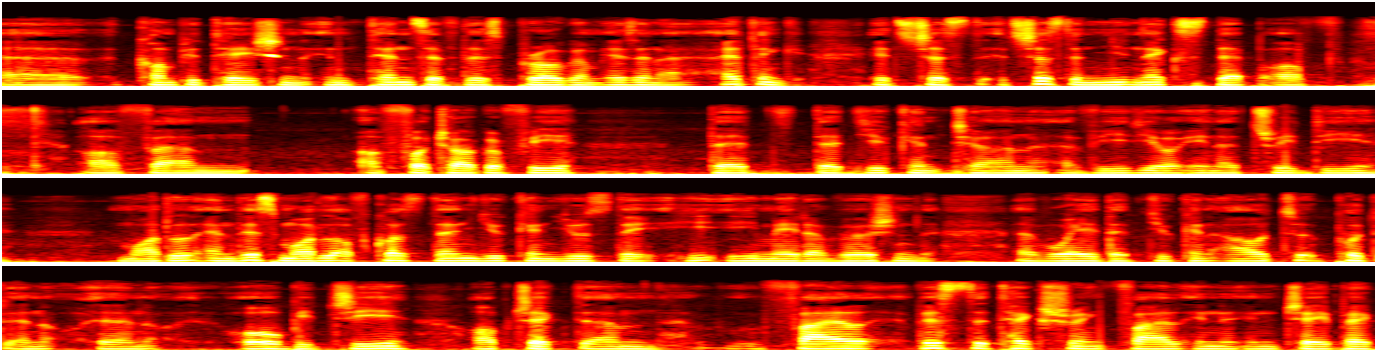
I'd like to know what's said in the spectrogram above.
uh, computation intensive this program is. And I, I, think it's just it's just a new next step of of um, of photography that that you can turn a video in a 3D model. And this model of course then you can use the he, he made a version a way that you can output an, an OBJ object um, file with the texturing file in in JPEG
